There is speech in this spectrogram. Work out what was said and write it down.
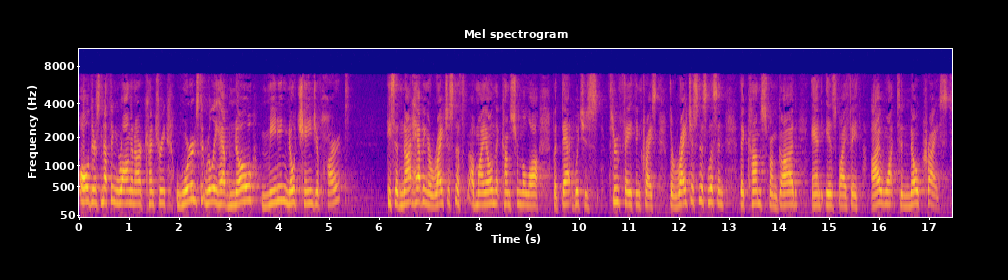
Oh, there's nothing wrong in our country. Words that really have no meaning, no change of heart. He said, Not having a righteousness of my own that comes from the law, but that which is through faith in Christ. The righteousness, listen, that comes from God and is by faith. I want to know Christ,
